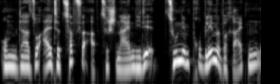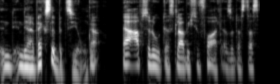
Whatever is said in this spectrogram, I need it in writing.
um da so alte Zöpfe abzuschneiden, die dir zunehmend Probleme bereiten in, in der Wechselbeziehung. Ja. Ja, absolut, das glaube ich sofort. Also, dass das,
